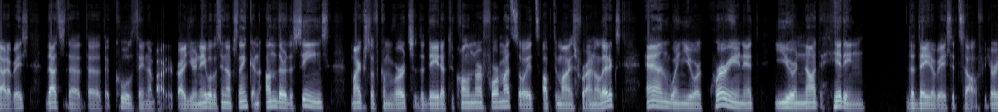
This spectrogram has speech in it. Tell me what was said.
database, that's the the the cool thing about it, right? You enable the Synapse link, and under the scenes, Microsoft converts the data to columnar format, so it's optimized for analytics. And when you are querying it, you're not hitting the database itself. You're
